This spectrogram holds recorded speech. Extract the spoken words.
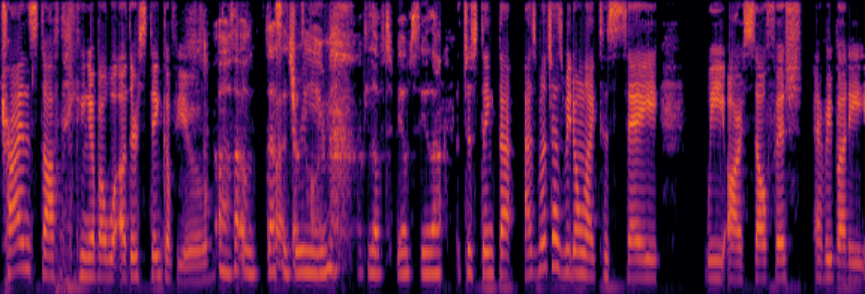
try and stop thinking about what others think of you. Oh, that that's But a that's dream. I'd love to be able to do that. Just think that as much as we don't like to say we are selfish, everybody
